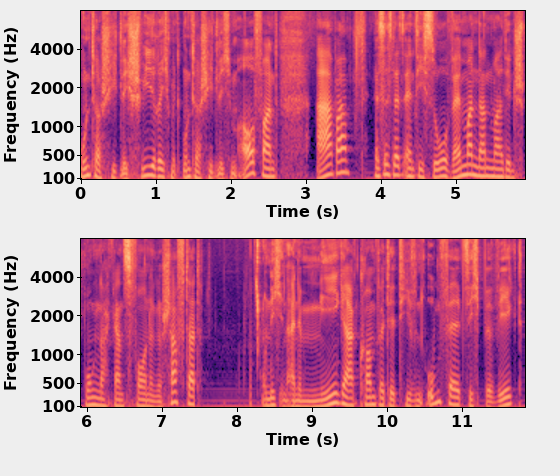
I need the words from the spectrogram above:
unterschiedlich schwierig mit unterschiedlichem Aufwand. Aber es ist letztendlich so, wenn man dann mal den Sprung nach ganz vorne geschafft hat, und nicht in einem mega kompetitiven Umfeld sich bewegt,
